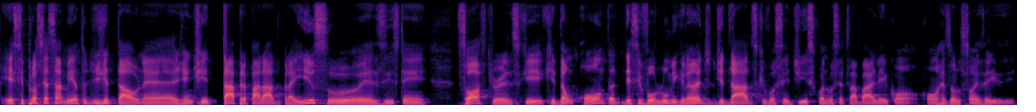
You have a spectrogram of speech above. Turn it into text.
Esse processamento digital, né? A gente está preparado para isso? Existem softwares que, que dão conta desse volume grande de dados que você disse quando você trabalha aí com, com resoluções aí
